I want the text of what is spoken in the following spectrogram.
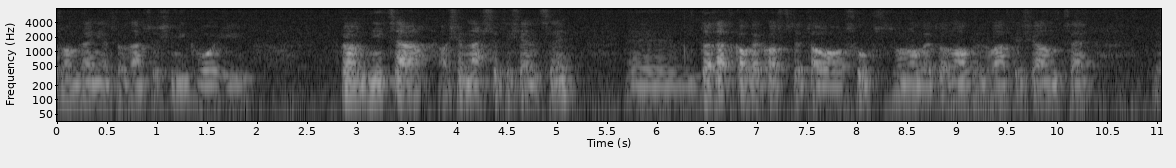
urządzenie, to znaczy śmigło i prądnica 18 tysięcy. Yy, Dodatkowe koszty to słup strunowy tonowy 2000, yy,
